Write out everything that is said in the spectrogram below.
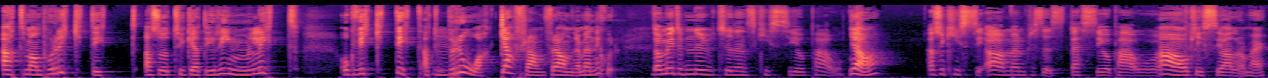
att man på riktigt alltså, tycker att det är rimligt och viktigt att bråka framför andra människor. De är ju typ nutidens Kissy och Pau. Ja, Alltså Kissy, ja men precis. Desi och Pau och... Ja, och Kissy och alla de här.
